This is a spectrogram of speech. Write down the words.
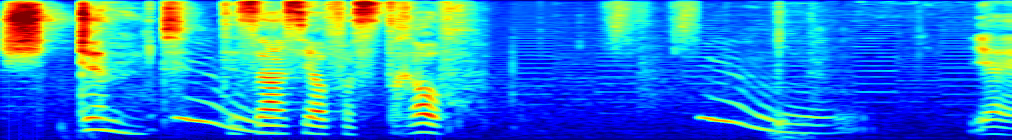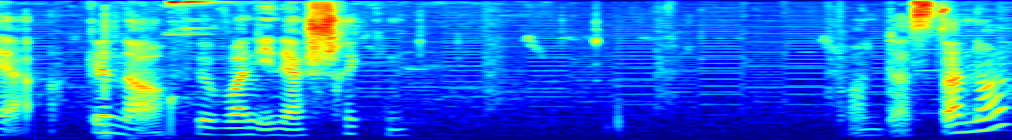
Stimmt, der saß ja auf was drauf. Ja, ja, genau. Wir wollen ihn erschrecken. Und das dann noch?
